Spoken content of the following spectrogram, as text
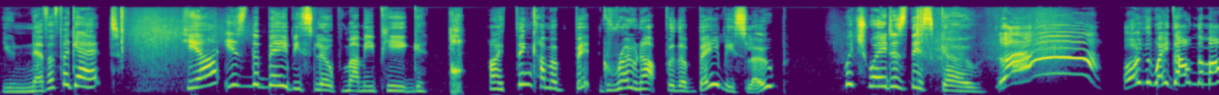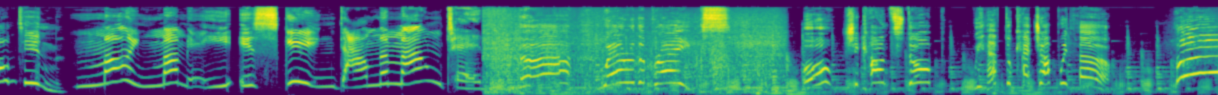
You never forget. Here is the baby slope, Mummy Pig. I think I'm a bit grown up for the baby slope. Which way does this go? Ah! All the way down the mountain. My mummy is skiing down the mountain. Ah! Where are the brakes? Oh, she can't stop. We have to catch up with her. Ah!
